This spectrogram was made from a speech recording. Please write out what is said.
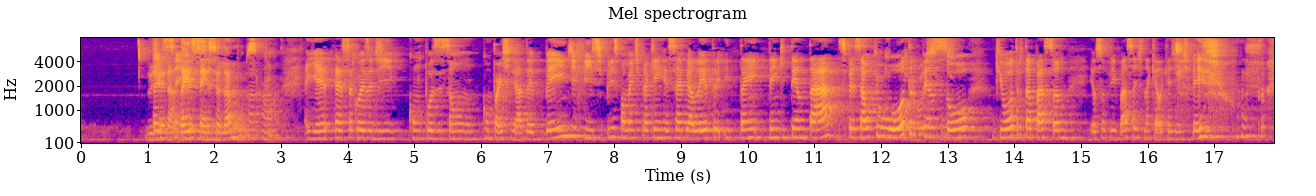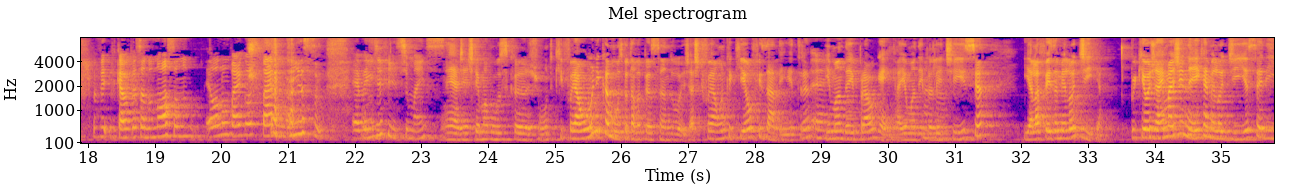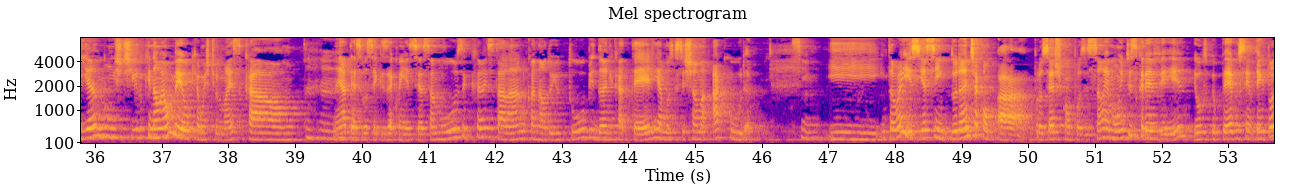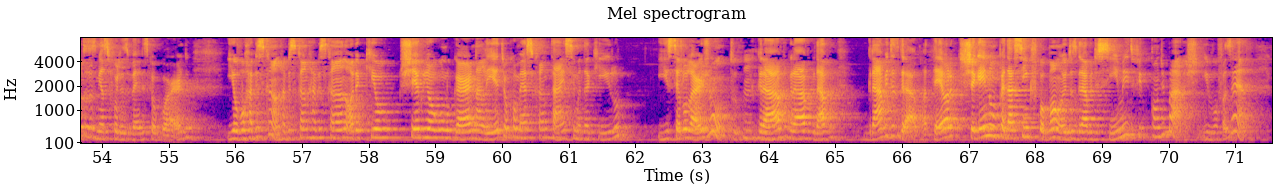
do da, geral, essência, da essência da música. Uhum. E é, essa coisa de composição compartilhada é bem difícil, principalmente para quem recebe a letra e tem, tem que tentar expressar o que o outro pensou o que o outro tá passando. Eu sofri bastante naquela que a gente fez junto. Eu ficava pensando, nossa, ela não vai gostar disso. É bem difícil, mas. É, a gente tem uma música junto que foi a única música que eu tava pensando hoje. Acho que foi a única que eu fiz a letra é. e mandei para alguém. Aí eu mandei para uhum. Letícia e ela fez a melodia porque eu já imaginei que a melodia seria num estilo que não é o meu, que é um estilo mais calmo, uhum. né? Até se você quiser conhecer essa música, está lá no canal do YouTube, Dani Catelli, a música se chama A Cura. Sim. E então é isso. E assim, durante a, a, o processo de composição é muito escrever. Eu, eu pego, sempre, tenho todas as minhas folhas velhas que eu guardo. E eu vou rabiscando, rabiscando, rabiscando. A hora que eu chego em algum lugar na letra, eu começo a cantar em cima daquilo e celular junto. Uhum. Gravo, gravo, gravo, gravo e desgravo. Até a hora que cheguei num pedacinho que ficou bom, eu desgravo de cima e fico com de baixo. E vou fazendo.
